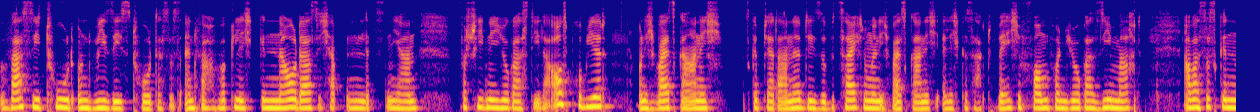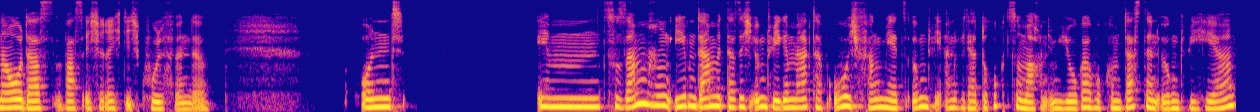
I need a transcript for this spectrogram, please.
was sie tut und wie sie es tut. Das ist einfach wirklich genau das. Ich habe in den letzten Jahren verschiedene Yoga-Stile ausprobiert und ich weiß gar nicht, es gibt ja da ne, diese Bezeichnungen, ich weiß gar nicht ehrlich gesagt, welche Form von Yoga sie macht, aber es ist genau das, was ich richtig cool finde. Und im Zusammenhang eben damit, dass ich irgendwie gemerkt habe, oh, ich fange mir jetzt irgendwie an, wieder Druck zu machen im Yoga, wo kommt das denn irgendwie her?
